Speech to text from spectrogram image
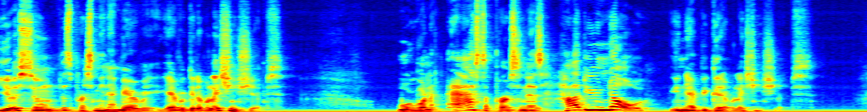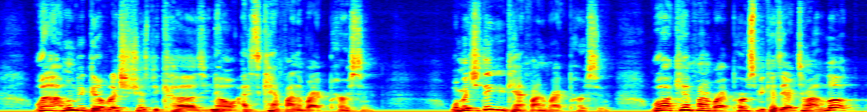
You assume this person may not be ever, ever good at relationships. What we want to ask the person is how do you know you never be good at relationships? Well i won't be good at relationships because you know i just can't find the right person what makes you think you can't find the right person? Well, I can't find the right person because every time I look,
